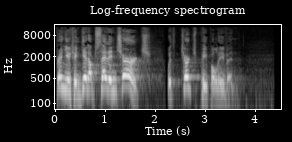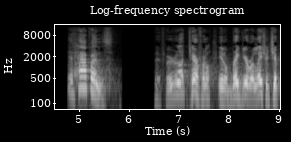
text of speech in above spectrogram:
Friend, you can get upset in church with church people, even. It happens. But if we're not careful, it'll break your relationship,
